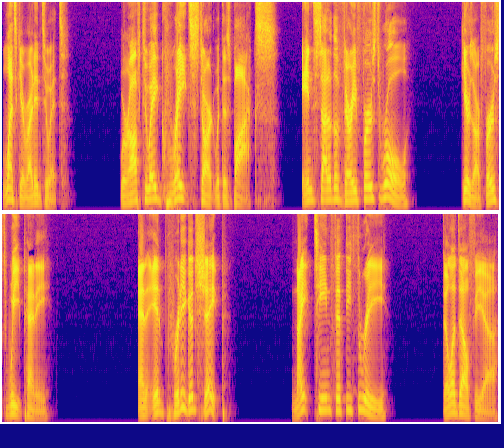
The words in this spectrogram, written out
let's get right into it. We're off to a great start with this box. Inside of the very first roll, here's our first wheat penny. And in pretty good shape. 1953 Philadelphia.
